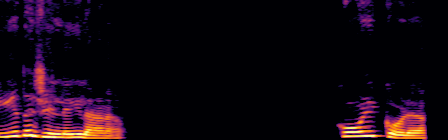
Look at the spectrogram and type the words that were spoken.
ഏത് ജില്ലയിലാണ്? കോഴിക്കോട്.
